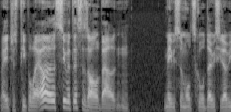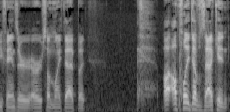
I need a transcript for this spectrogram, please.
Like just people like, oh, let's see what this is all about, and maybe some old school WCW fans or or something like that. But I'll, play devil's advocate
